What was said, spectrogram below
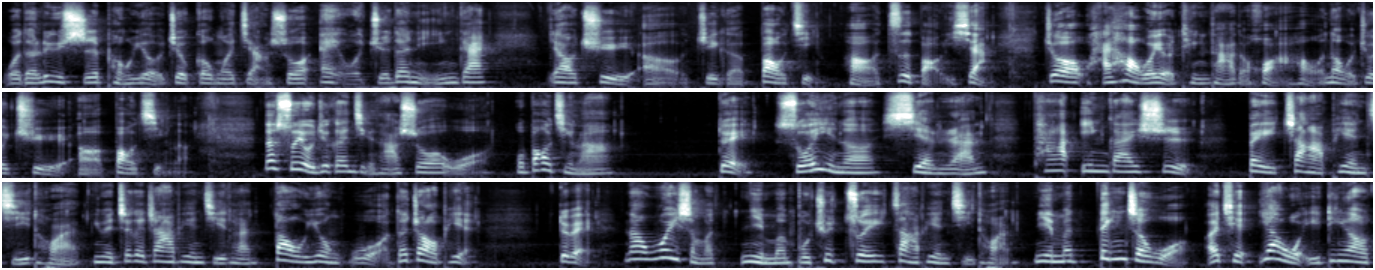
我的律师朋友就跟我讲说，哎，我觉得你应该。要去呃这个报警哈，自保一下，就还好我有听他的话哈，那我就去呃报警了。那所以我就跟警察说我我报警啦，对，所以呢显然他应该是被诈骗集团，因为这个诈骗集团盗用我的照片，对不对？那为什么你们不去追诈骗集团？你们盯着我，而且要我一定要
